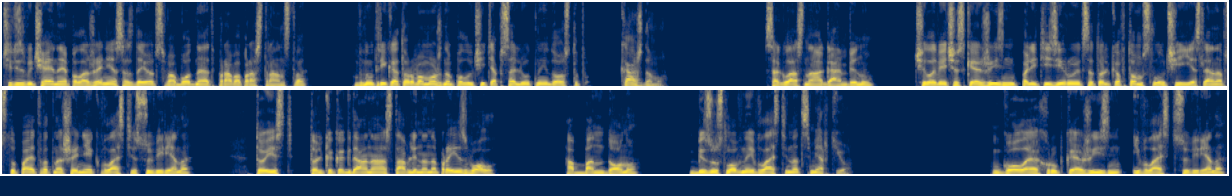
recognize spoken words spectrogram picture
чрезвычайное положение создает свободное от права пространство, внутри которого можно получить абсолютный доступ к каждому. Согласно Агамбину, человеческая жизнь политизируется только в том случае, если она вступает в отношение к власти суверена, то есть только когда она оставлена на произвол, аббандоно, безусловной власти над смертью. Голая хрупкая жизнь и власть суверена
